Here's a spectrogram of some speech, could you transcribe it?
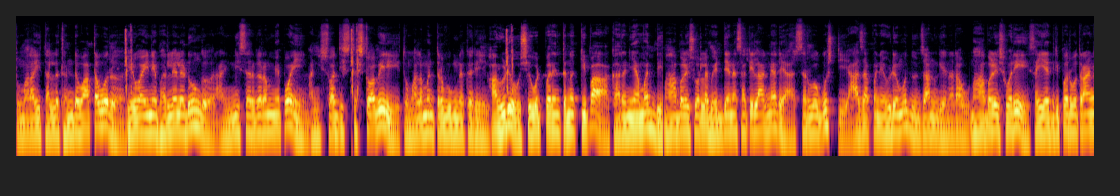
तुम्हाला इथलं थंड वातावरण हिरवाईने भरलेलं डोंगर आणि निसर्गरम्य पॉईंट आणि स्वादिष्ट स्ट्रॉबेरी तुम्हाला मंत्रभुग्न करेल. हा व्हिडिओ शेवटपर्यंत नक्की पहा कारण यामध्ये महाबळेश्वरला भेट देण्यासाठी लागणाऱ्या सर्व गोष्टी आज आपण या व्हिडिओ मधून जाणून घेणार आहोत. महाबळेश्वर हे सह्याद्री पर्वत रांग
